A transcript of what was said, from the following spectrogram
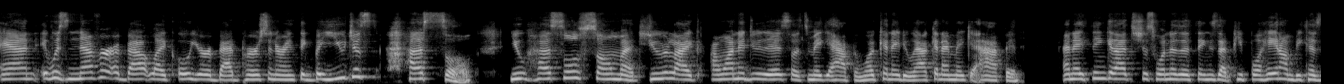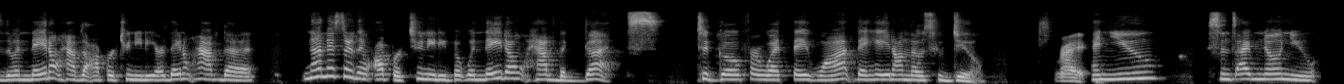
And it was never about like, oh, you're a bad person or anything, but you just hustle. You hustle so much. You're like, I want to do this. Let's make it happen. What can I do? How can I make it happen? And I think that's just one of the things that people hate on because when they don't have the opportunity or they don't have the, not necessarily the opportunity, but when they don't have the guts to go for what they want, they hate on those who do. Right. And you, since I've known you,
